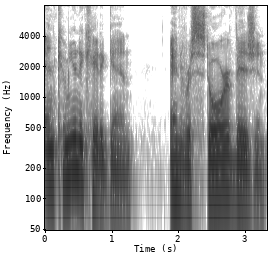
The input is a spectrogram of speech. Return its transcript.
and communicate again and restore vision.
